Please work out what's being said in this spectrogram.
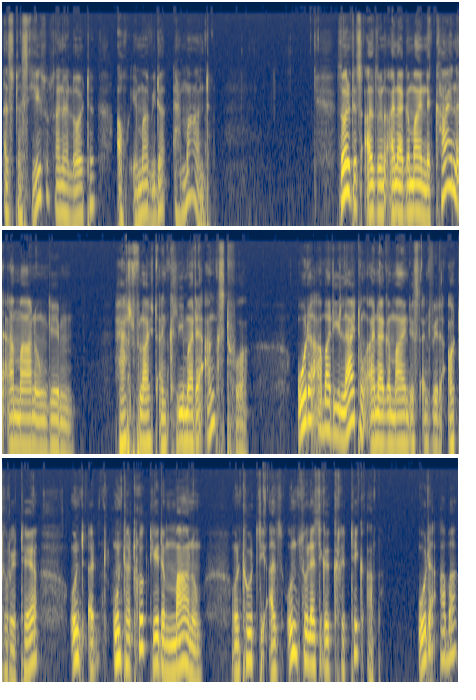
als dass Jesus seine Leute auch immer wieder ermahnt. Sollte es also in einer Gemeinde keine Ermahnung geben, herrscht vielleicht ein Klima der Angst vor. Oder aber die Leitung einer Gemeinde ist entweder autoritär und unterdrückt jede Mahnung und tut sie als unzulässige Kritik ab. Oder aber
